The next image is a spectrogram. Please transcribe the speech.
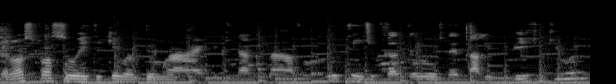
é o nosso próximo item aqui, mano. Tem uma árvore aqui da NASA, mano. Não entendi porque ela tem uns detalhes verdes aqui, mano.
